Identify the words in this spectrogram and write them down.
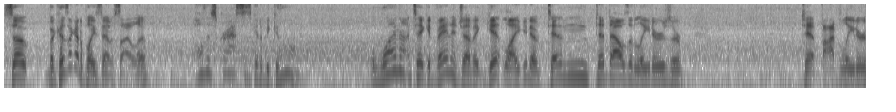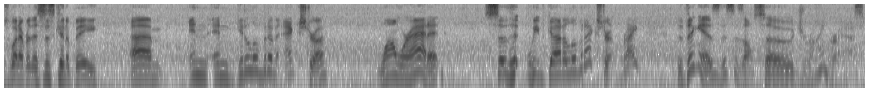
So, because I got to place down a silo, all this grass is to be gone. why not take advantage of it? Get like, you know, 10 10,000 liters or 10, 5 liters, whatever this is to be, um, and, and get a little bit of extra while we're at it so that we've got a little bit extra, right? The thing is, this is also dry grass.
